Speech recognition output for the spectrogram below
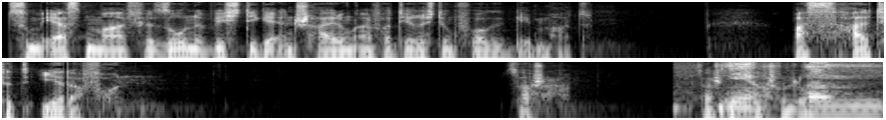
zum ersten Mal für so eine wichtige Entscheidung einfach die Richtung vorgegeben hat. Was haltet ihr davon? Sascha. Sascha, ja, schon los. Ähm,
